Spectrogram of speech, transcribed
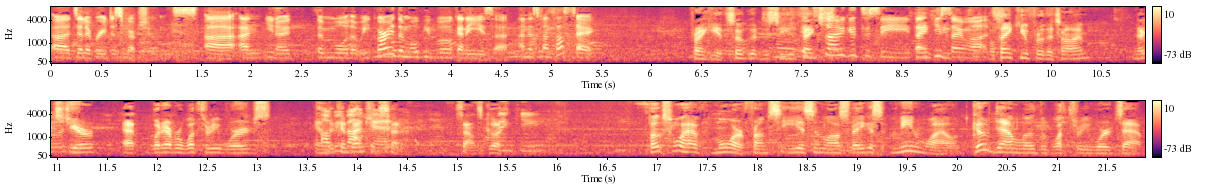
uh, delivery descriptions. Uh, and, you know, the more that we grow, the more people are going to use it. And it's fantastic. Frankie, it's so good to see you. Thanks. It's so good to see you. Thank, thank you so much. Well, thank you for the time. Next year at whatever, what three words in I'll the convention center. Sounds good. Thank you. Folks, we'll have more from CES in Las Vegas. Meanwhile, go download the What Three Words app.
